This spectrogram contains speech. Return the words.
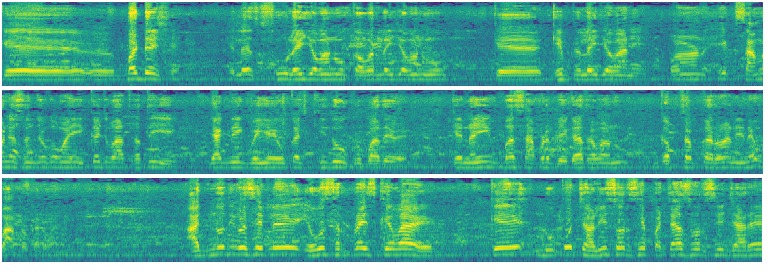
કે બર્થડે છે. એટલે શું લઈ જવાનું કવર લઈ જવાનું કે ગિફ્ટ લઈ જવાની? પણ એક સામાન્ય સંજોગોમાં એક જ વાત હતી યાજ્ઞિક ભાઈએ એવું જ કીધું કૃપાદેવે, કે નહીં, બસ આપણે ભેગા થવાનું, ગપસપ કરવાની ને વાતો કરવાની. આજનો દિવસ એટલે એવો સરપ્રાઈઝ કહેવાય કે લોકો ચાલીસ વર્ષે, પચાસ વર્ષે જ્યારે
